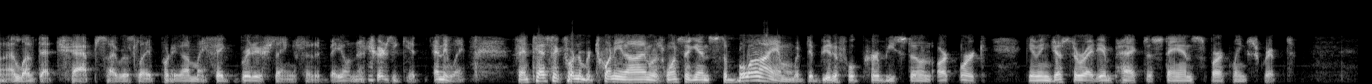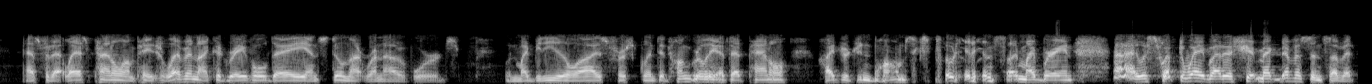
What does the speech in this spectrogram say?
I love that chaps. I was like putting on my fake British thing so that Bayonne, New Jersey kid. Anyway, Fantastic Four number 29 was once again sublime with the beautiful Kirby Stone artwork, giving just the right impact to Stan's sparkling script. As for that last panel on page 11, I could rave all day and still not run out of words. When my beady little eyes first glinted hungrily at that panel, hydrogen bombs exploded inside my brain, and I was swept away by the sheer magnificence of it.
